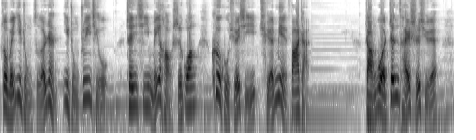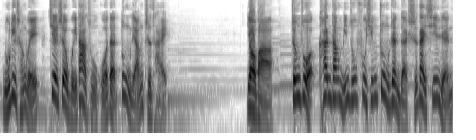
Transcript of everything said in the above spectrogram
作为一种责任、一种追求，珍惜美好时光，刻苦学习，全面发展。掌握真才实学，努力成为建设伟大祖国的栋梁之才。要把争做堪当民族复兴重任的时代新人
